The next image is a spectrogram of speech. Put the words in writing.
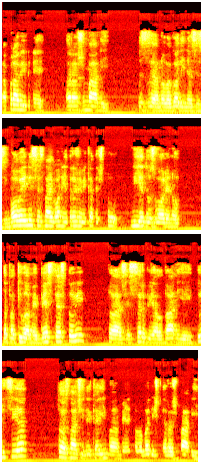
направивме аранжмани за нова година за зимовајни, се знае во оние држави каде што ни е дозволено да патуваме без тестови, тоа се Србија, Албанија и Турција. Тоа значи дека имаме новогодишни аранжмани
